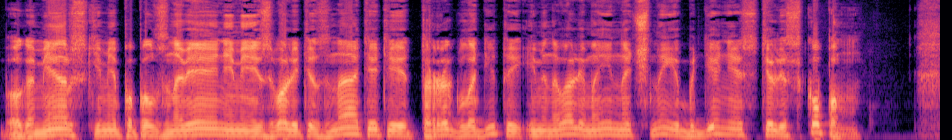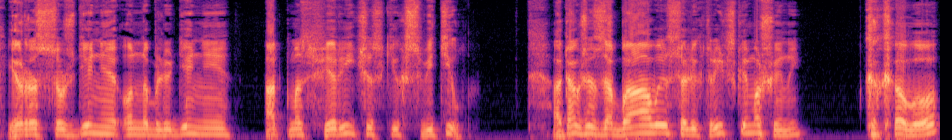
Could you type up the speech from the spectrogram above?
Богомерзкими поползновениями, изволите знать, эти троглодиты именовали мои ночные бдения с телескопом и рассуждения о наблюдении атмосферических светил, а также забавы с электрической машиной. Каково?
